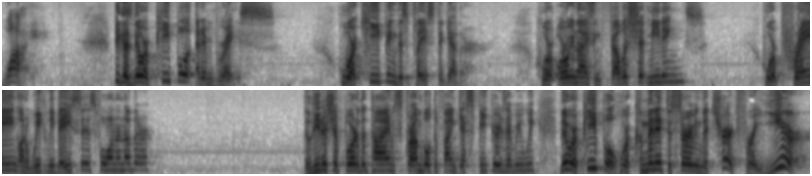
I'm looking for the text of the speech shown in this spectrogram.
Why? Because there were people at Embrace who are keeping this place together, who are organizing fellowship meetings, who are praying on a weekly basis for one another. The leadership board at the time scrambled to find guest speakers every week. There were people who were committed to serving the church for a year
